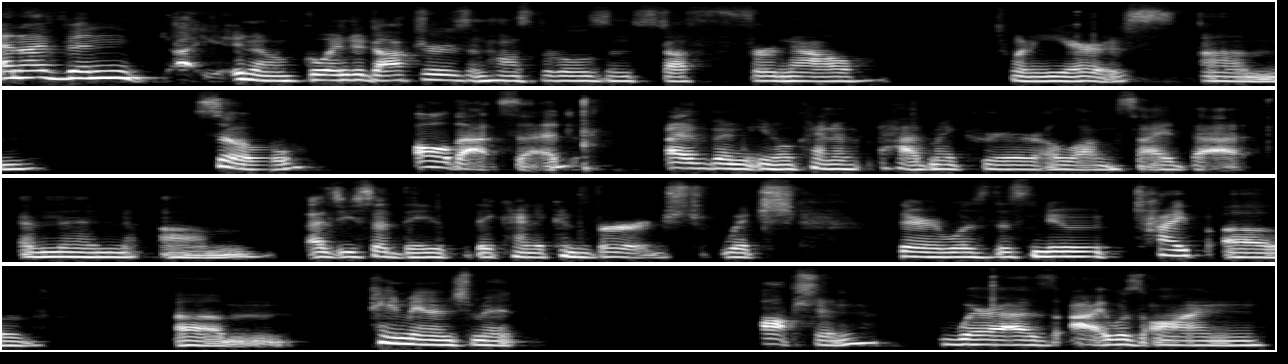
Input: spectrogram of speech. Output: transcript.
and I've been, uh, you know, going to doctors and hospitals and stuff for now 20 years. Um, so, all that said, I've been, you know, kind of had my career alongside that. And then, um, as you said, they they kind of converged, which there was this new type of um, pain management option, whereas I was on,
